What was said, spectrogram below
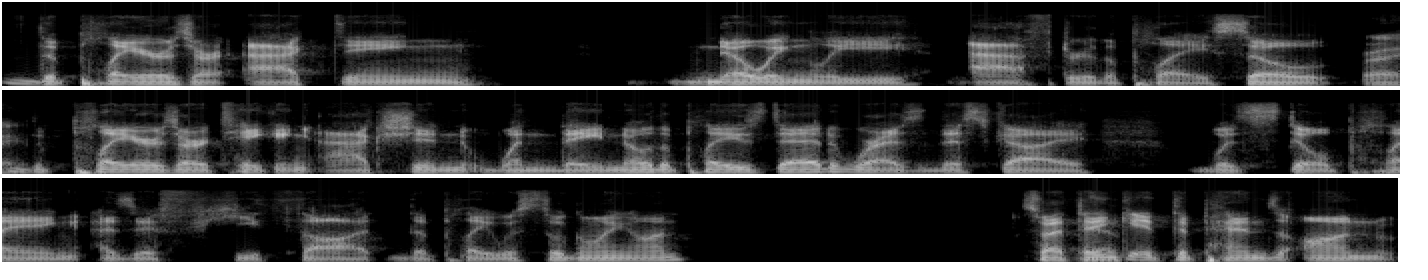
the players are acting knowingly after the play. So Right. the players are taking action when they know the play is dead, whereas this guy was still playing as if he thought the play was still going on. So I think it depends on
